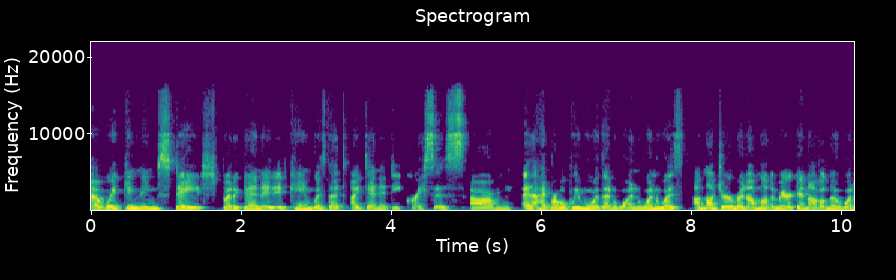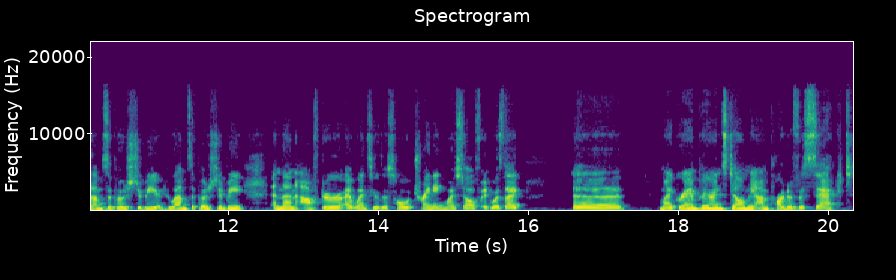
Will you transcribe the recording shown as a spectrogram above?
awakening stage but again it, it, came with that identity crisis. Um, and i had probably more than one. One was i'm not german i'm not american i don't know what i'm supposed to be and who i'm supposed to be. And then after i went through this whole training myself it was like uh, my grandparents tell me i'm part of a sect.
